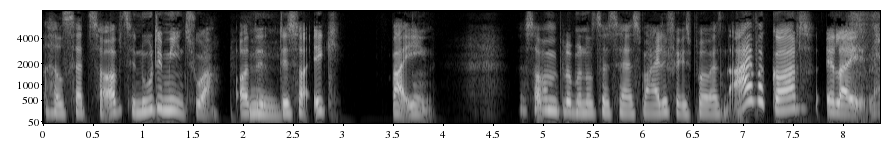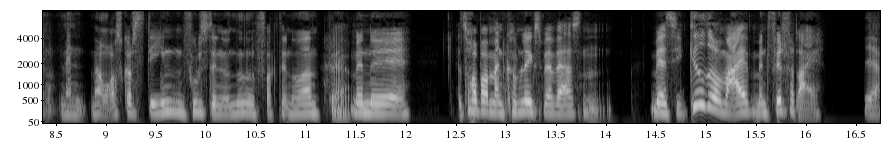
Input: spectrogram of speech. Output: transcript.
havde sat sig op til, nu er det min tur, og det, Mm. det så ikke var en. Så var man nødt til at tage smiley face på og være sådan, ej, hvor godt. Eller man, man, man må også godt stene den fuldstændig ned, fuck det nederen. Ja. Men øh, jeg tror bare, man kom længst med at være sådan, med at sige, giv det var mig, men fedt for dig. Ja.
